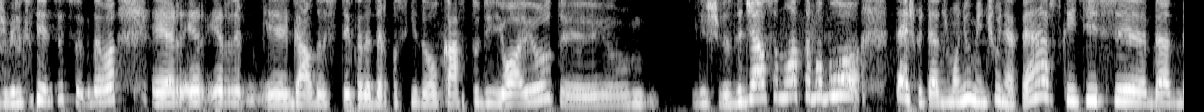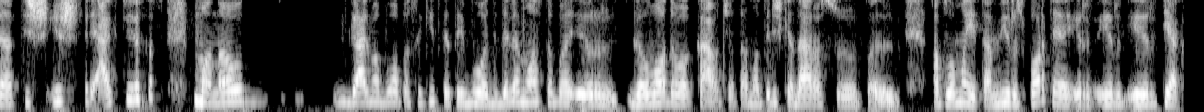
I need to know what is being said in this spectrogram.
žvilgsniai atsisukdavo ir, ir, ir gaudavosi taip, kada dar pasakydavau, ką studijuoju, tai iš vis didžiausia nuostaba buvo, tai aišku, ten žmonių minčių neperskaitysi, bet, bet iš, iš reakcijos, manau, galima buvo pasakyti, kad tai buvo didelė nuostaba ir galvodavo, ką čia ta moteriškė daro su aplomai tam vyrų sportė ir, ir, ir tiek.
